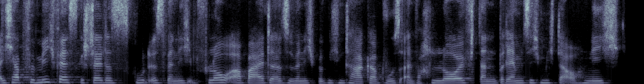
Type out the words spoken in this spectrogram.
ich habe für mich festgestellt, dass es gut ist, wenn ich im Flow arbeite, also wenn ich wirklich einen Tag habe, wo es einfach läuft, dann bremse ich mich da auch nicht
